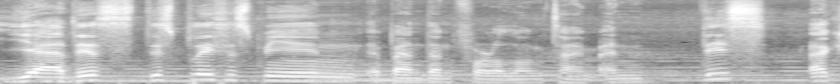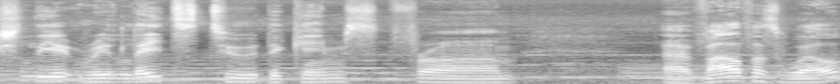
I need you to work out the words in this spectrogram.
yeah, this this place has been abandoned for a long time, and this actually relates to the games from uh, Valve as well,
